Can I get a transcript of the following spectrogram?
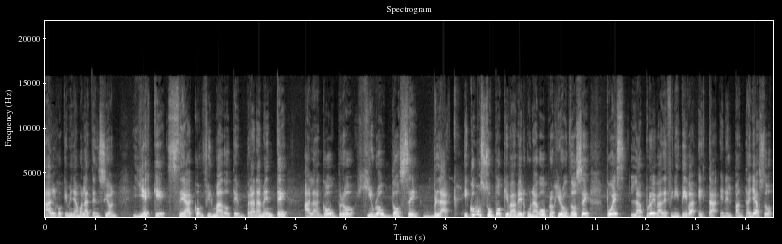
algo que me llamó la atención y es que se ha confirmado tempranamente a la GoPro Hero 12 Black. ¿Y cómo supo que va a haber una GoPro Hero 12? Pues la prueba definitiva está en el pantallazo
